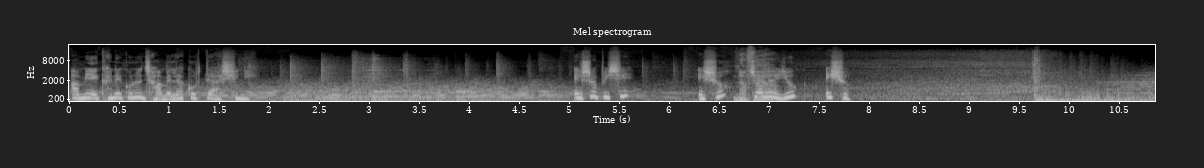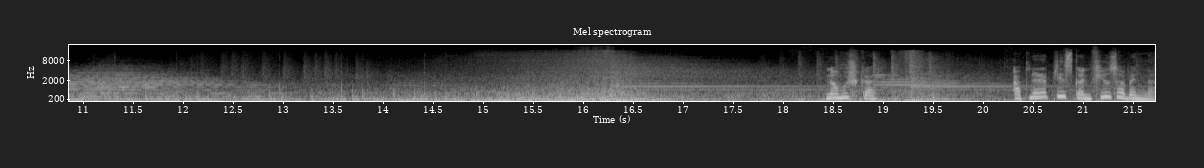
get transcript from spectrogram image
আমি এখানে কোনো ঝামেলা করতে আসিনি। এসো পিসি। এসো। চলো ইউক এসো। নমস্কার। আপনারা প্লিজ কনফিউজ হবেন না।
